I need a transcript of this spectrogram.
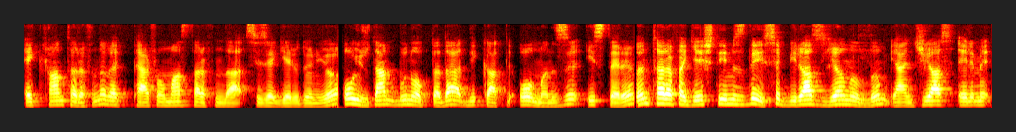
ekran tarafında ve performans tarafında size geri dönüyor. O yüzden bu noktada dikkatli olmanızı isterim. Ön tarafa geçtiğimizde ise biraz yanıldım. Yani cihaz elime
